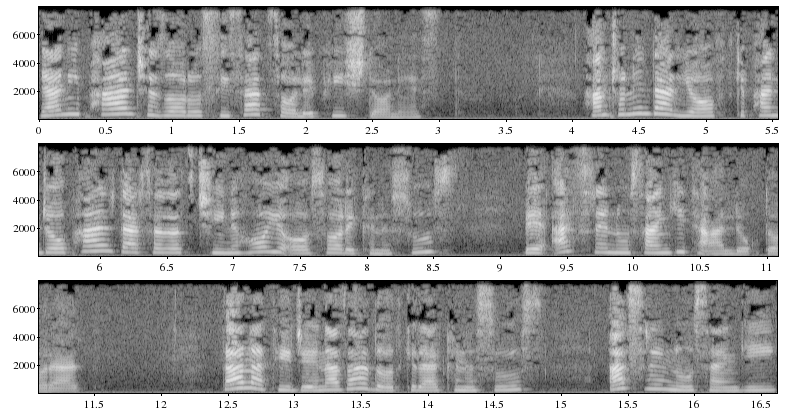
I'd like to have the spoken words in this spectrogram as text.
یعنی 5300 سال پیش دانست. همچنین دریافت که 55 درصد از چینه های آثار کنسوس به عصر نوسنگی تعلق دارد. در نتیجه نظر داد که در کنسوس عصر نوسنگی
